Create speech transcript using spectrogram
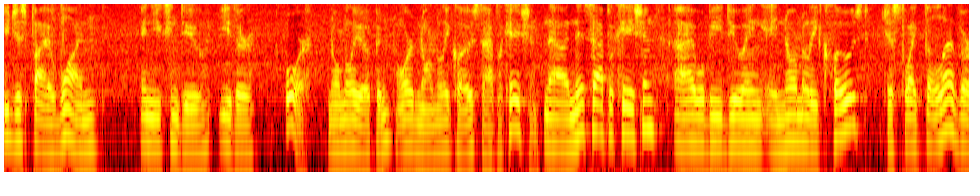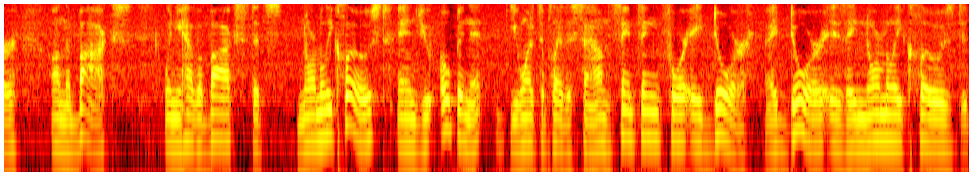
You just buy one and you can do either or normally open or normally closed application. Now in this application I will be doing a normally closed just like the lever on the box when you have a box that's normally closed and you open it, you want it to play the sound. Same thing for a door. A door is a normally closed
